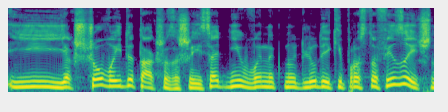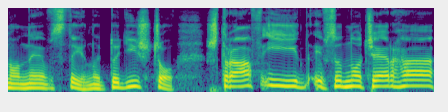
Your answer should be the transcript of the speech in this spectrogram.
і якщо вийде так, що за 60 днів виникнуть люди, які просто фізично не встигнуть, тоді що? Штраф і, і все одно черга,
